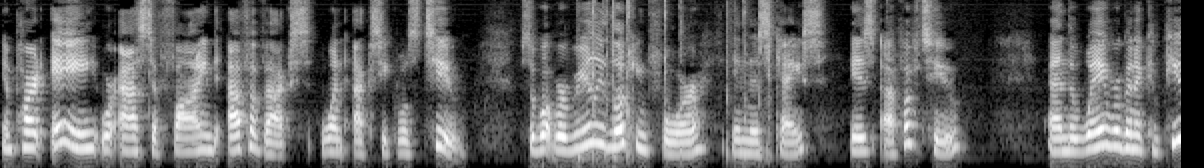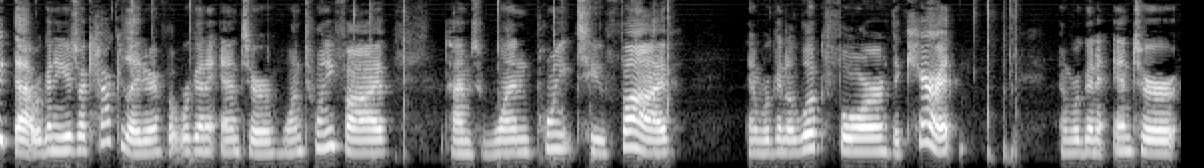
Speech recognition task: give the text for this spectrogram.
In part A, we're asked to find f of x when x equals 2. So what we're really looking for in this case is f of 2 and the way we're going to compute that, we're going to use our calculator, but we're going to enter 125 times 1.25, and we're going to look for the caret, and we're going to enter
